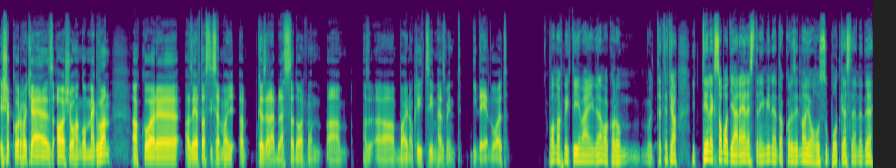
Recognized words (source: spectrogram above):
és akkor, hogyha ez alsó hangon megvan, akkor azért azt hiszem, hogy közelebb lesz a Dortmund a, a, a bajnoki címhez, mint idén volt. Vannak még témáink, de nem akarom, tehát hogyha itt tényleg szabadjára eresztenénk mindent, akkor ez egy nagyon hosszú podcast lenne, de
